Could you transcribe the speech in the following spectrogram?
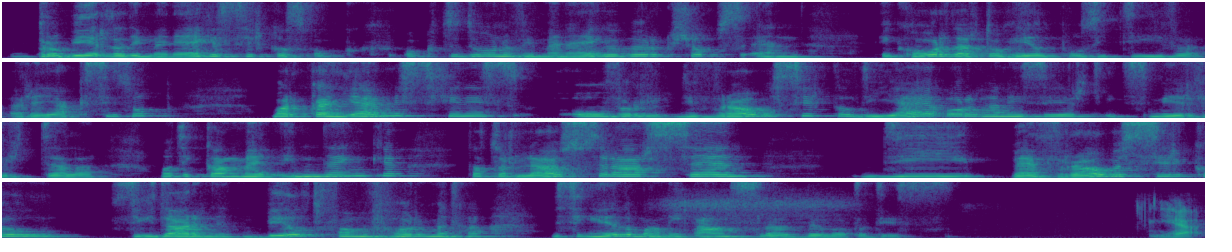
probeer dat in mijn eigen cirkels ook, ook te doen, of in mijn eigen workshops. En ik hoor daar toch heel positieve reacties op. Maar kan jij misschien eens over die vrouwencirkel die jij organiseert iets meer vertellen? Want ik kan mij indenken dat er luisteraars zijn die bij vrouwencirkel zich daar een beeld van vormen dat misschien helemaal niet aansluit bij wat het is. Ja,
